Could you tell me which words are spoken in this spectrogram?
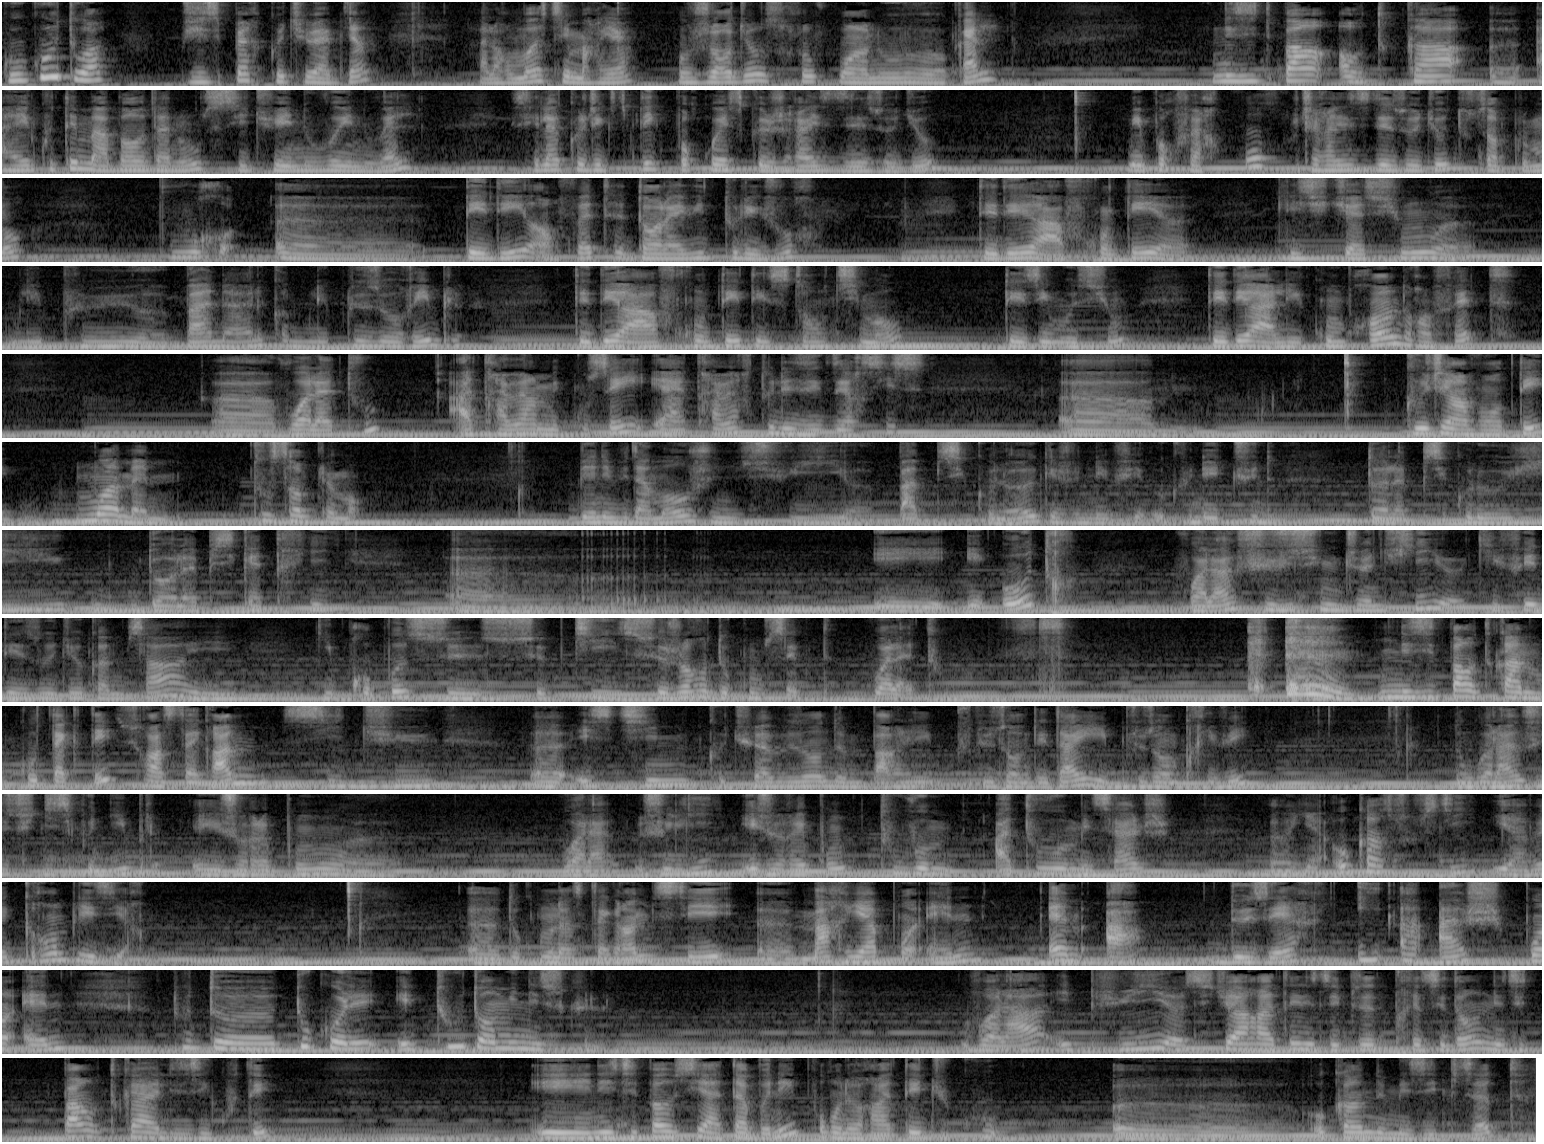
Coucou toi, j'espère que tu vas bien. Alors moi c'est Maria. Aujourd'hui on se retrouve pour un nouveau vocal. N'hésite pas en tout cas euh, à écouter ma bande-annonce si tu es nouveau et nouvelle. C'est là que j'explique pourquoi est-ce que je réalise des audios. Mais pour faire court, je réalise des audios tout simplement pour euh, t'aider en fait dans la vie de tous les jours. T'aider à affronter euh, les situations les plus banales comme les plus horribles. T'aider à affronter tes sentiments, tes émotions t'aider à les comprendre en fait. Euh, voilà tout, à travers mes conseils et à travers tous les exercices euh, que j'ai inventés moi-même, tout simplement. Bien évidemment, je ne suis euh, pas psychologue et je n'ai fait aucune étude dans la psychologie ou dans la psychiatrie et, autres. Voilà, je suis juste une jeune fille qui fait des audios comme ça et qui propose ce, ce petit, ce genre de concept. Voilà tout. N'hésite pas en tout cas à me contacter sur Instagram si tu euh, estimes que tu as besoin de me parler plus en détail et plus en privé. Donc voilà, je suis disponible et je réponds. Euh, voilà, je lis et je réponds à tous vos messages. Il euh, n'y a aucun souci et avec grand plaisir. donc mon Instagram c'est maria.n, M-A-2-R-I-A-H.n, tout, tout collé et tout en minuscule. Voilà, et puis euh, si tu as raté les épisodes précédents, n'hésite pas en tout cas à les écouter. Et n'hésite pas aussi à t'abonner pour ne rater du coup euh, aucun de mes épisodes.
